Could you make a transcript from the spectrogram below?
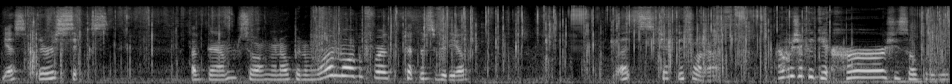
Yes, there is six of them. So I'm going to open one more before I cut this video. Let's check this one out. I wish I could get her. She's so pretty.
